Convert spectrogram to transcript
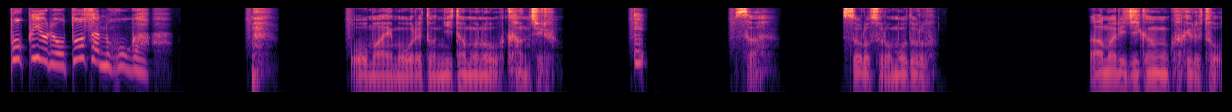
僕よりお父さんの方が、お前も俺と似たものを感じる。え？さあ、そろそろ戻ろう。あまり時間をかけると、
